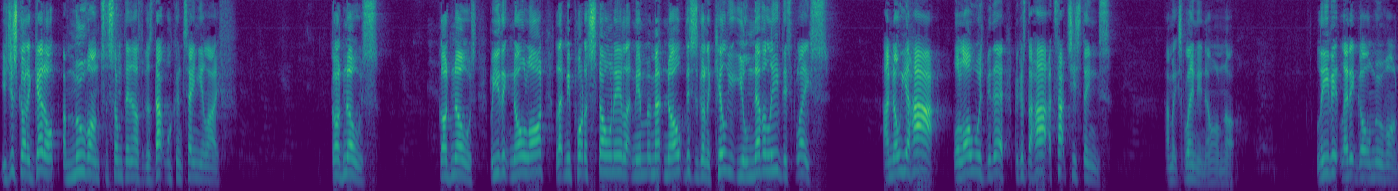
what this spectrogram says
you just got to get up and move on to something else because that will contain your life. God knows. God knows. But you think, no, Lord, let me put a stone here. Let me. No, this is going to kill you. You'll never leave this place. I know your heart will always be there because the heart attaches things. I'm explaining now, I'm not. Leave it, let it go, and move on.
